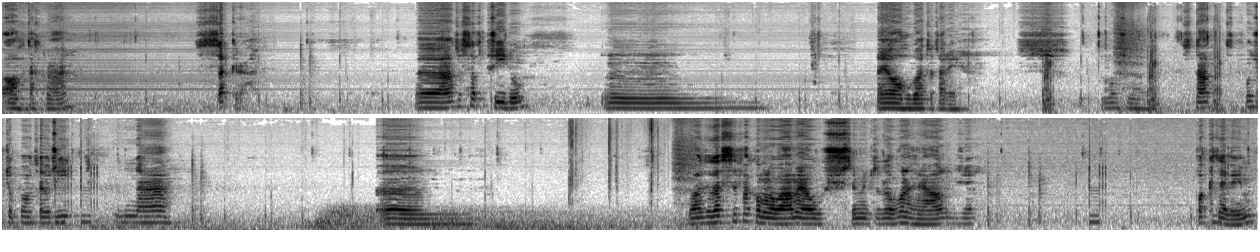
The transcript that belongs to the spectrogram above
A oh, tak ne. Sakra. E, já to snad přijdu. Mm. Jo, bude to tady. Možná. Snad můžu to otevřít? Ne. Um. Ale to se fakt omlouvám, já už jsem mi to dlouho nehrál, takže... Pak nevím.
